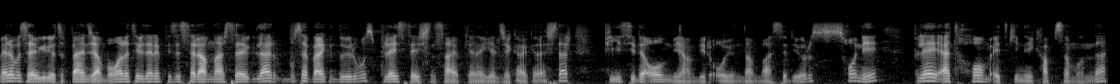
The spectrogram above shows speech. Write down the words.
Merhaba sevgili YouTube, ben Can. Bomara TV'den hepinize selamlar, sevgiler. Bu seferki duyurumuz PlayStation sahiplerine gelecek arkadaşlar. PC'de olmayan bir oyundan bahsediyoruz. Sony Play at Home etkinliği kapsamında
